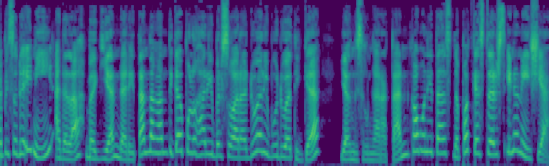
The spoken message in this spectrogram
Episode ini adalah bagian dari tantangan 30 hari bersuara 2023 yang diselenggarakan komunitas The Podcasters Indonesia.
